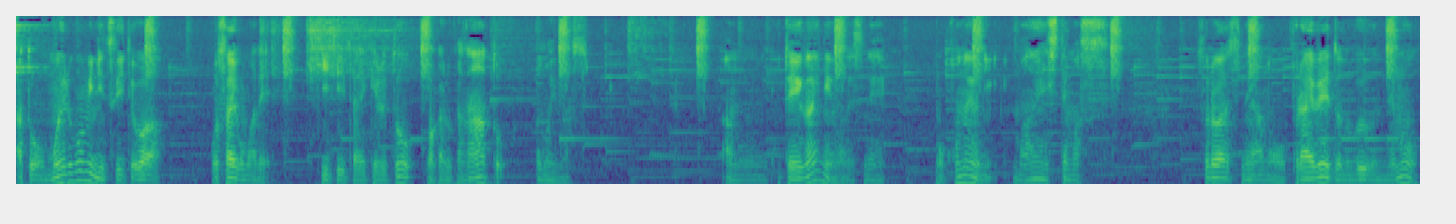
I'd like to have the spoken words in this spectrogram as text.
あと燃えるゴミについては最後まで聞いていただけるとわかるかなと思います。あの固定概念はですねもうこのように蔓延してます。それはですねあのプライベートの部分でも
